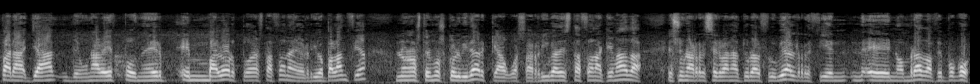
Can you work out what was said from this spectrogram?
para ya de una vez poner en valor toda esta zona del río Palancia. No nos tenemos que olvidar que aguas arriba de esta zona quemada es una reserva natural fluvial recién eh, nombrada hace poco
